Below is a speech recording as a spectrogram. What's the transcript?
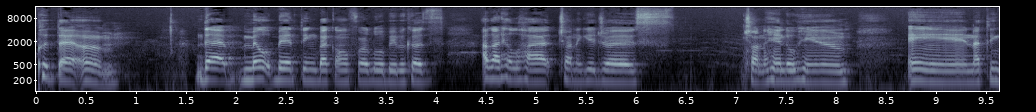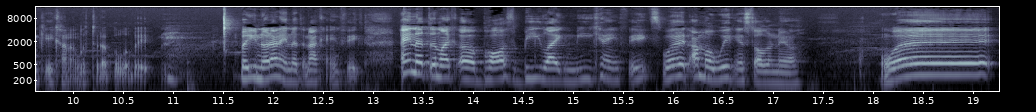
put that um that melt band thing back on for a little bit because I got hella hot trying to get dressed, trying to handle him, and I think it kind of lifted up a little bit. But you know, that ain't nothing I can't fix. Ain't nothing like a boss B like me can't fix. What? I'm a wig installer now. What?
